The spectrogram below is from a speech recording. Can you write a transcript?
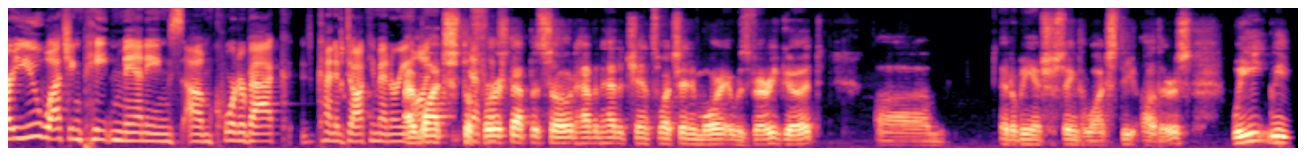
Are you watching Peyton Manning's um, quarterback kind of documentary? I watched the Netflix? first episode. Haven't had a chance to watch any more. It was very good. Um, it'll be interesting to watch the others. we we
